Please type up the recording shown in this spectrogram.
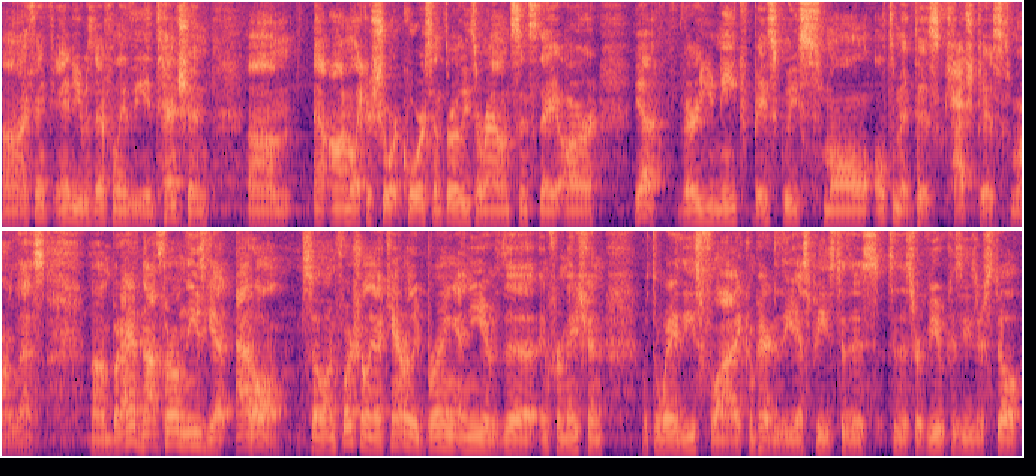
Uh, I think Andy was definitely the intention um, on like a short course and throw these around since they are, yeah, very unique, basically small ultimate disc, catch discs more or less. Um, but I have not thrown these yet at all. So unfortunately, I can't really bring any of the information with the way these fly compared to the ESPs to this to this review because these are still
